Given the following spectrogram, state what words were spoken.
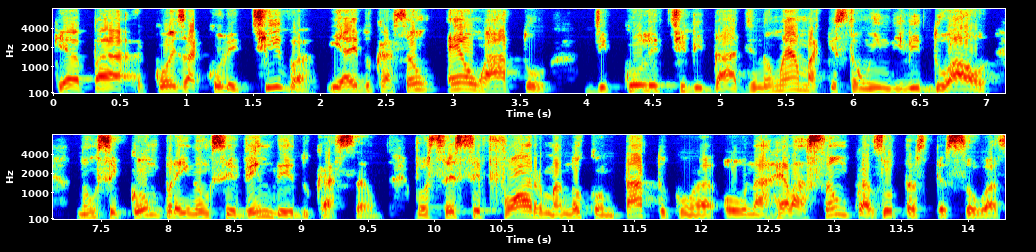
que é para coisa coletiva, e a educação é um ato de coletividade, não é uma questão individual. Não se compra e não se vende educação. Você se forma no contato com a, ou na relação com as outras pessoas.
